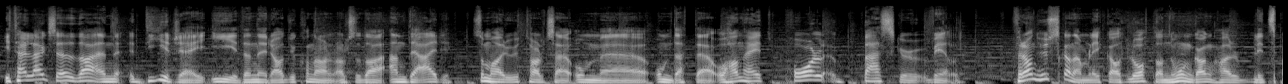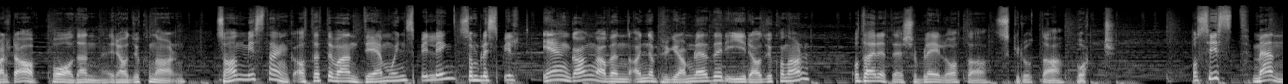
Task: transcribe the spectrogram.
I tillegg så er det da en DJ i denne radiokanalen, altså da NDR, som har uttalt seg om, eh, om dette, og han heter Paul Baskerville. For han husker nemlig ikke at låta noen gang har blitt spilt av på den radiokanalen. Så han mistenker at dette var en demoinnspilling som ble spilt én gang av en annen programleder i radiokanalen, og deretter så ble låta skrota bort. Og sist, men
